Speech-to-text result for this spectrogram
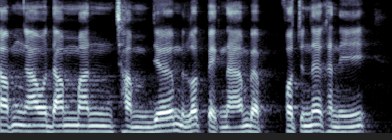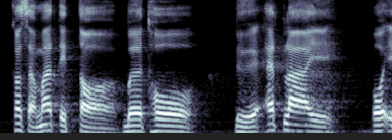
ดำเงาดำมันฉ่ำเยิ้มเหมือนรถเปียกน้ำแบบ Fortuner คันนี้ ก็สามารถติดต่อเบอร์โทร หรือแอดไลน์ OA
